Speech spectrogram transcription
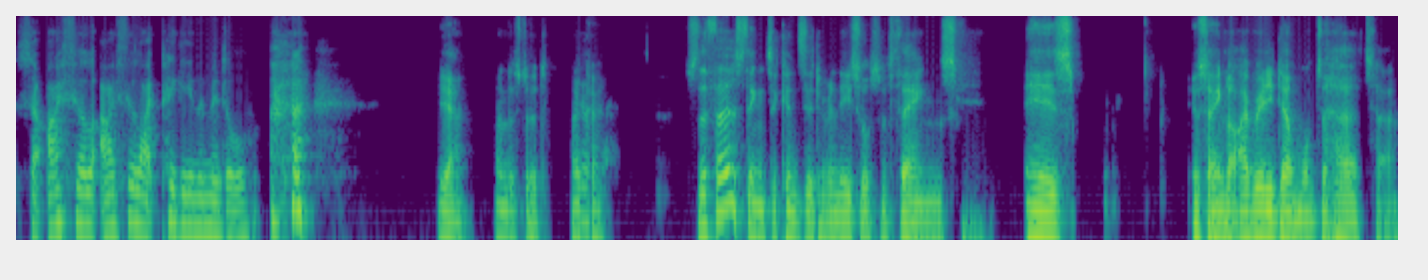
So I feel I feel like piggy in the middle. yeah. Understood. Okay. So the first thing to consider in these sorts of things is you're saying, look, I really don't want to hurt her.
